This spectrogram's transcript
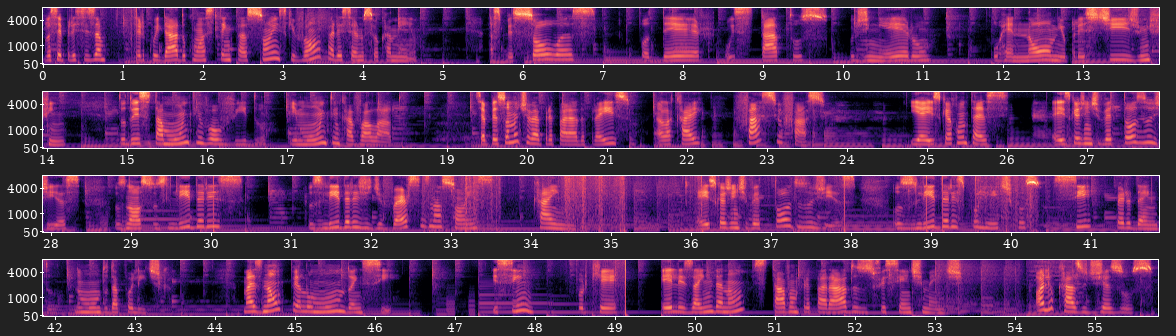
Você precisa ter cuidado com as tentações que vão aparecer no seu caminho. As pessoas, o poder, o status, o dinheiro, o renome, o prestígio, enfim. Tudo isso está muito envolvido e muito encavalado. Se a pessoa não estiver preparada para isso, ela cai fácil, fácil. E é isso que acontece. É isso que a gente vê todos os dias. Os nossos líderes, os líderes de diversas nações caindo. É isso que a gente vê todos os dias. Os líderes políticos se perdendo no mundo da política, mas não pelo mundo em si, e sim porque eles ainda não estavam preparados o suficientemente. Olha o caso de Jesus.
